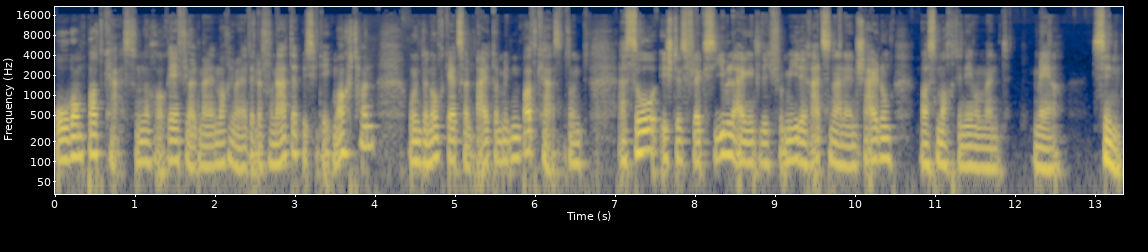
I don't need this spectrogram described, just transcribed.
ober dem Podcast. Und nachher ich halt meine, mache ich meine Telefonate, bis ich die gemacht habe. Und danach geht's halt weiter mit dem Podcast. Und so ist das flexibel eigentlich für mich die rationale Entscheidung, was macht in dem Moment mehr Sinn.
